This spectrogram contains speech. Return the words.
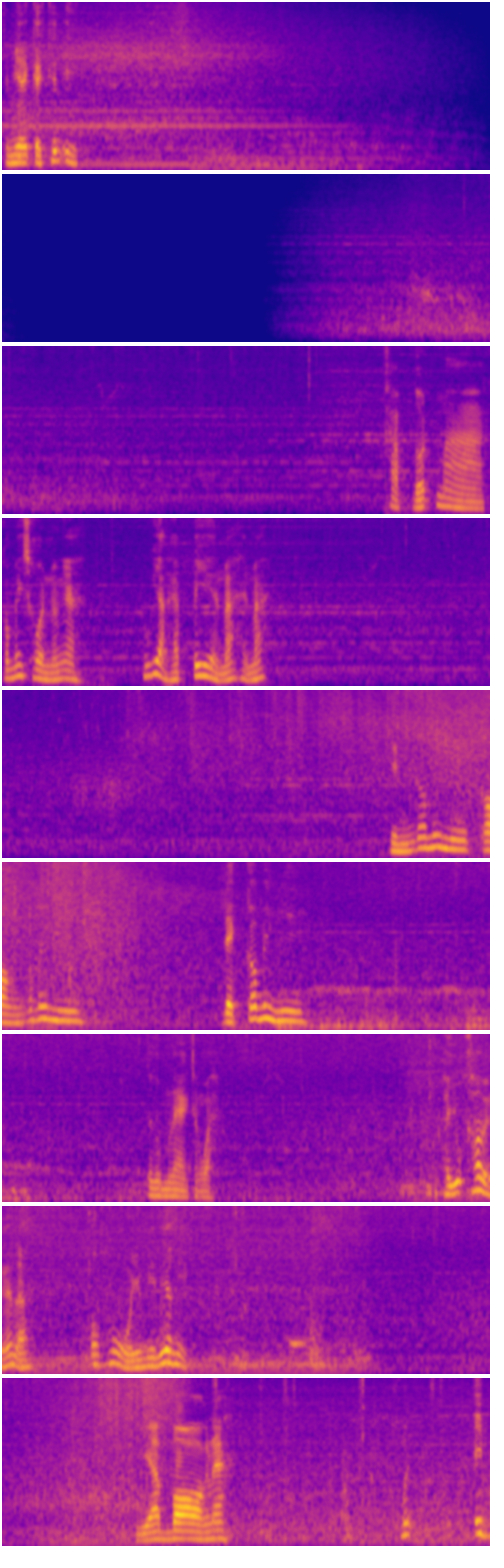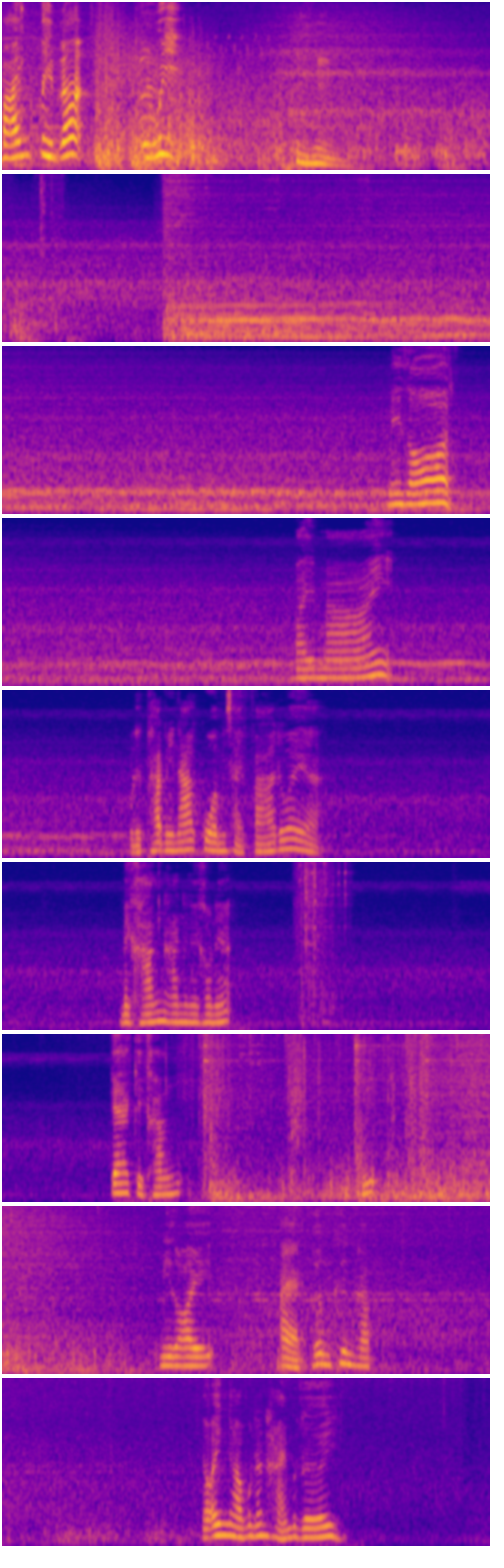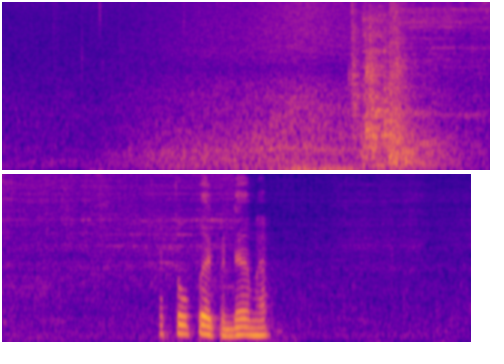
จะมีอะไรเกิดขึ้นอีก ขับรถมาก็ไม่ชนแล้วไง ทุกอย่างแฮปปี้เห็นไหมเห็นไหมหินก็ไม่มีกล่องก็ไม่มี เด็กก็ไม่มีจะลมแรงจังวะ พายุเข้าอย่างนั้นเหรอ โอ้โห ยังมีเรื่องอีก อย่าบอกนะ มัน ไอ้บายมันติดนะอุ้ยอื้อหือ ไม่รอด ใบไม้โอ้ยภาพนี้น่ากลัวมีสายฟ้าด้วยอะไม่ค้างนานยังไงเขาเนี้ย แก้กี่ครั้งมีรอยแตกเพิ่มขึ้นครับ แล้วไอ้เงาพวกนั้นหายหมดเลย ประตูเปิดเหมือนเดิมครับ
